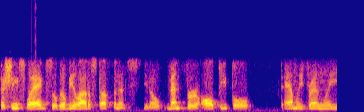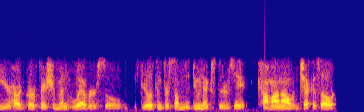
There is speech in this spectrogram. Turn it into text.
fishing flags. So there'll be a lot of stuff, and it's you know meant for all people family friendly, your hardcore fisherman, whoever. So if you're looking for something to do next Thursday, come on out and check us out.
